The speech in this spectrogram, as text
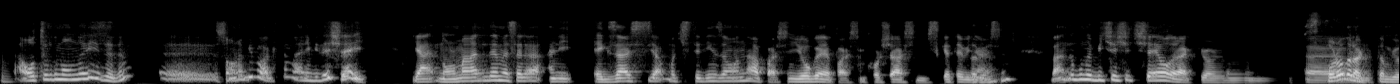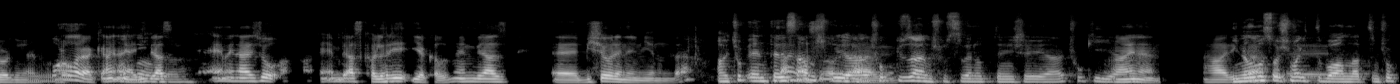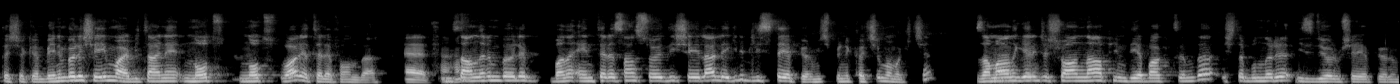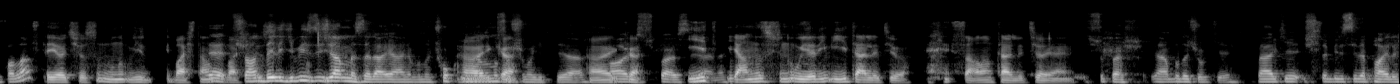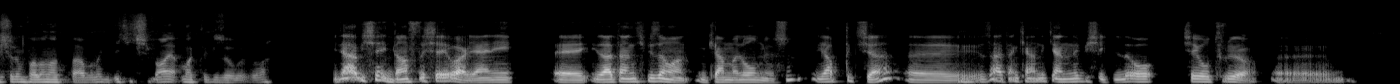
Ya, oturdum onları izledim. Ee, sonra bir baktım hani bir de şey yani normalde mesela hani egzersiz yapmak istediğin zaman ne yaparsın? Yoga yaparsın, koşarsın, bisiklete binersin. Tabii. Ben de bunu bir çeşit şey olarak gördüm. Spor ee, olarak da mı gördün yani? Spor olarak aynen. Allah yani biraz hem enerji hem biraz kalori yakalım hem biraz e, bir şey öğrenelim yanında. Ay çok enteresanmış bu ya. Abi. Çok güzelmiş bu Sven Otten'in şeyi ya. Çok iyi ya. Aynen. Harika. İnanılmaz hoşuma gitti ee, bu anlattın. Çok teşekkür ederim. Benim böyle şeyim var. Bir tane not not var ya telefonda. Evet. Aha. İnsanların böyle bana enteresan söylediği şeylerle ilgili bir liste yapıyorum hiçbirini kaçırmamak için. Zamanı evet. gelince şu an ne yapayım diye baktığımda işte bunları izliyorum, şey yapıyorum falan. Siteyi açıyorsun, bunu bir baştan evet, şu an deli gibi izleyeceğim mesela yani bunu. Çok inanılmaz hoşuma gitti ya. Harika. Harika süpersin iyi, yani. Yalnız şunu uyarayım, iyi terletiyor. Sağlam terletiyor yani. Süper. Yani bu da çok iyi. Belki işte birisiyle paylaşırım falan hatta bunu. İki kişi falan yapmak da güzel olur buna. Bir daha bir şey, dansta şey var yani e, zaten hiçbir zaman mükemmel olmuyorsun. Yaptıkça e, zaten kendi kendine bir şekilde o şey oturuyor. E,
